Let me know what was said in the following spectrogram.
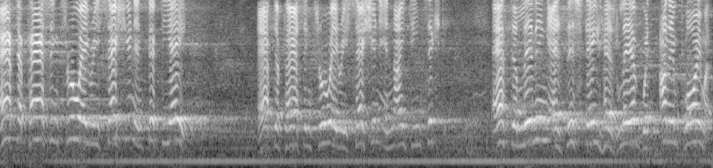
after passing through a recession in 58, after passing through a recession in 1960, after living as this state has lived with unemployment,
